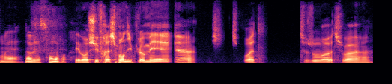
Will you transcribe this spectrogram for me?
Ouais. Non, de toute façon, Et bon, je suis fraîchement diplômé. Je pourrais toujours, tu vois,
